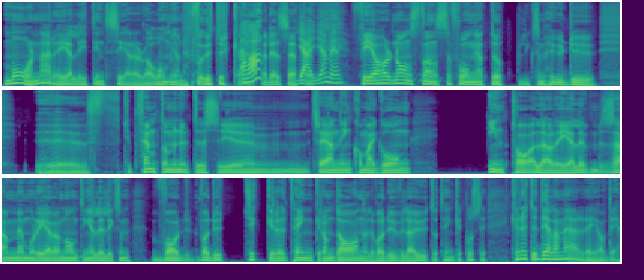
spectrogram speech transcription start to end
morgnar är jag lite intresserad av, om jag nu får uttrycka mig på det sättet. Jajamän. För jag har någonstans fångat upp liksom hur du uh, typ 15 minuters uh, träning, komma igång, intala dig eller så här, memorera någonting eller liksom vad, vad du tycker eller tänker om dagen eller vad du vill ha ut och tänker positivt. Kan du inte dela med dig av det?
